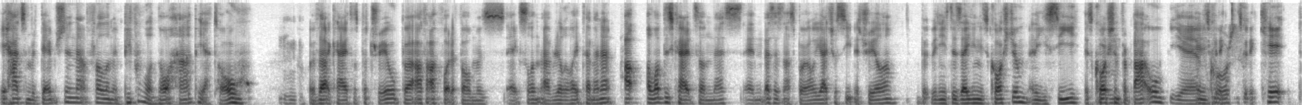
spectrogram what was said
he had some redemption in that film, and people were not happy at all Mhm. with that character's portrayal. But I, I thought the film was excellent. I really liked him in it. I, I love his character in this, and this isn't a spoiler. You actually see it in the trailer. But when he's designing his costume, and you see his costume for battle, Yeah, and of he's got, the, course. he's got the cape,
